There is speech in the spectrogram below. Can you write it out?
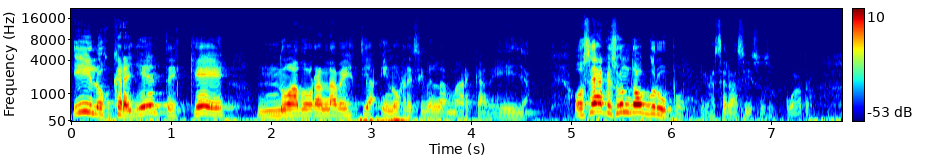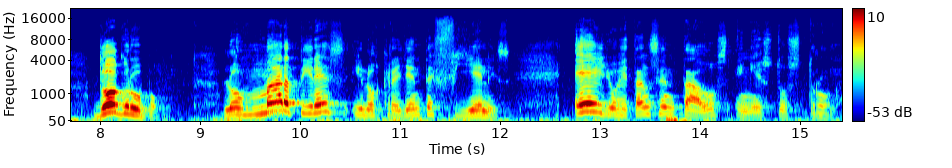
Y los creyentes que no adoran la bestia y no reciben la marca de ella. O sea que son dos grupos. Iba a ser así, esos cuatro. Dos grupos. Los mártires y los creyentes fieles. Ellos están sentados en estos tronos.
